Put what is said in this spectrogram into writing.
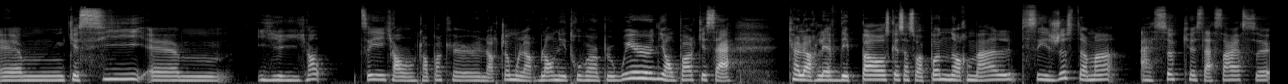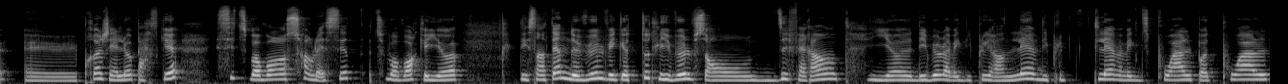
euh, que si euh, ils, ont, tu sais, qui ont, peur que leur chum ou leur blonde les trouve un peu weird, ils ont peur que ça, que leur lèvre dépasse, que ça soit pas normal, c'est justement à ça que ça sert ce euh, projet-là, parce que si tu vas voir sur le site, tu vas voir qu'il y a des centaines de vulves et que toutes les vulves sont différentes. Il y a des vulves avec des plus grandes lèvres, des plus petites lèvres avec du poil, pas de poil,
